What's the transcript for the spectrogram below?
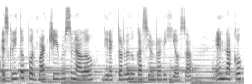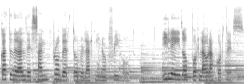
Escrito por Mark G. Rusinello, director de Educación Religiosa en la Co-Catedral de San Roberto Belarmino Freehold, y leído por Laura Cortés.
